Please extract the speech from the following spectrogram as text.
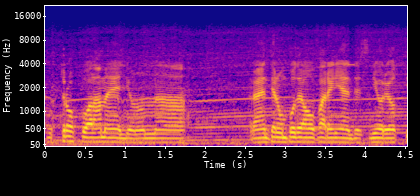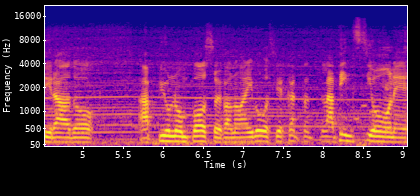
purtroppo alla meglio non uh, veramente non potevamo fare niente signori ho tirato A più non posso, e fanno ai posti, la tensione.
